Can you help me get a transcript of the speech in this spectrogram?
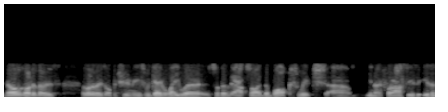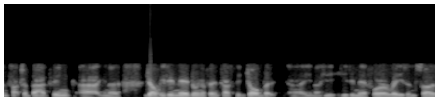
you know, a lot of those a lot of those opportunities we gave away were sort of outside the box, which um, you know for us is, isn't such a bad thing. Uh, you know, Joey's in there doing a fantastic job, but uh, you know he, he's in there for a reason. So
